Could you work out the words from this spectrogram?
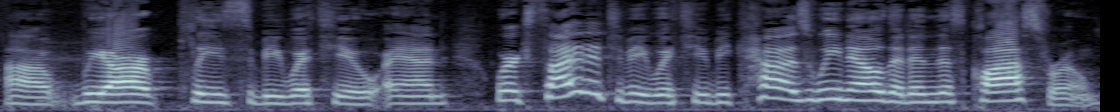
uh, we are pleased to be with you, and we're excited to be with you because we know that in this classroom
